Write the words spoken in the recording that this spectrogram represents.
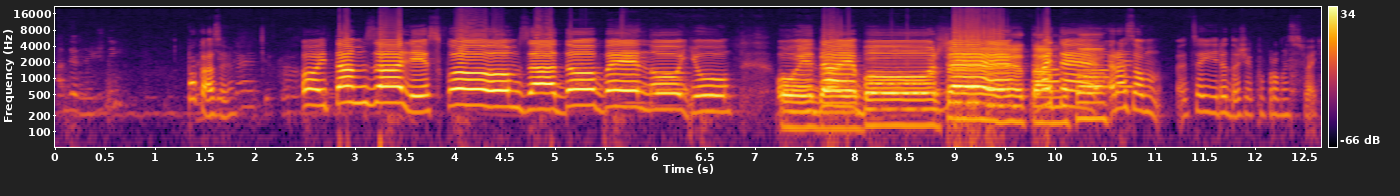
А де нижній? Показую. Ой, там за ліском, за добиною. Ой, дай Боже. Давайте разом цей рядочок попробуємо співати.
